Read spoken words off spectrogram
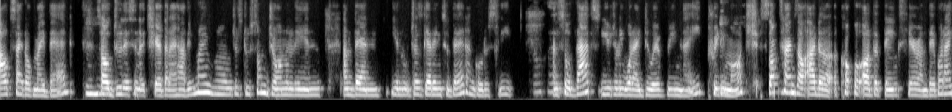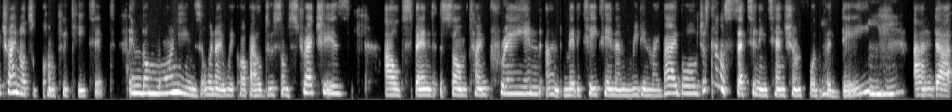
outside of my bed. Mm-hmm. So I'll do this in a chair that I have in my room, just do some journaling and then, you know, just get into bed and go to sleep. Okay. And so that's usually what I do every night, pretty mm-hmm. much. Sometimes I'll add a, a, couple other things here and there, but I try not to complicate it. In the mornings when I wake up, I'll do some stretches. I'll spend some time praying and meditating and reading my Bible, just kind of setting intention for the mm-hmm. day. Mm-hmm. And uh,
